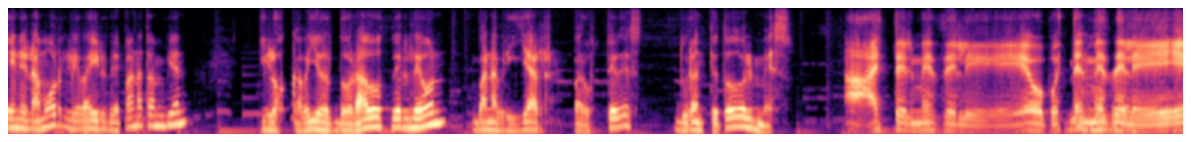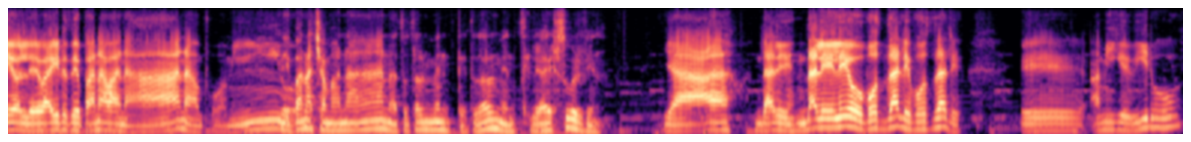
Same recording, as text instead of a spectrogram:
En el amor le va a ir de pana también y los cabellos dorados del león van a brillar para ustedes durante todo el mes. Ah, este es el mes de Leo, pues este es el Mes de Leo, le va a ir de pana a banana, pues amigo. De pana chamanana, totalmente, totalmente. Le va a ir súper bien. Ya, dale, dale Leo, vos dale, vos dale. Eh, amigue Virgo,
